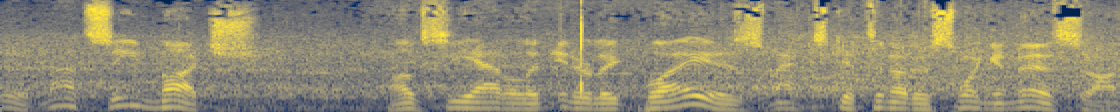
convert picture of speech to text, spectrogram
We have not seen much of Seattle in interleague play as Max gets another swing and miss on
